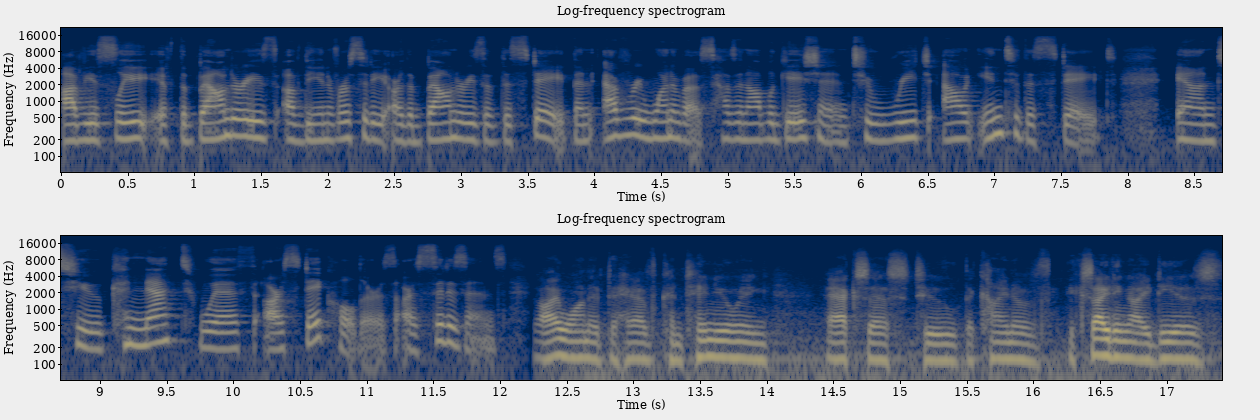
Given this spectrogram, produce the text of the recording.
Obviously, if the boundaries of the university are the boundaries of the state, then every one of us has an obligation to reach out into the state and to connect with our stakeholders, our citizens. I wanted to have continuing access to the kind of exciting ideas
